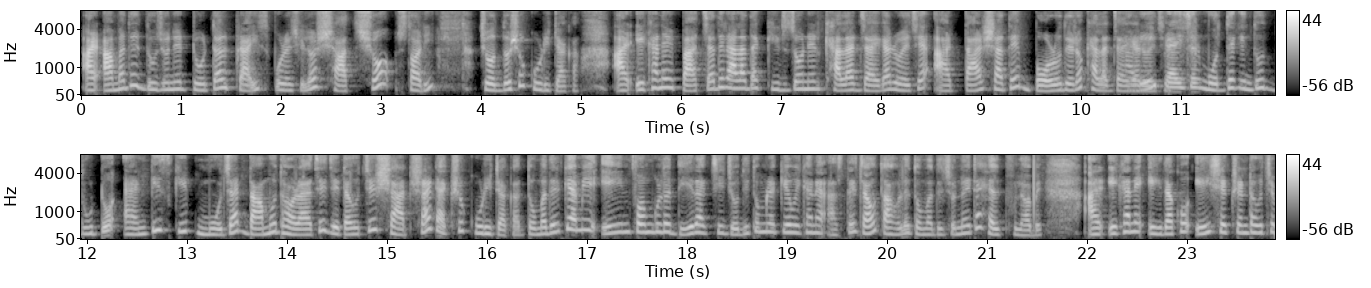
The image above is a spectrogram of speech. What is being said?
আর আমাদের দুজনের টোটাল প্রাইস পড়েছিল সাতশো সরি চোদ্দোশো কুড়ি টাকা। আর এখানে বাচ্চাদের আলাদা কিডজোনের খেলার জায়গা রয়েছে। আর তার সাথে বড়দেরও খেলার জায়গা রয়েছে। প্রাইসের মধ্যে কিন্তু দুটো অ্যান্টি স্কিড মোজার দামও ধরা আছে যেটা হচ্ছে ষাট ষাট একশো কুড়ি টাকা। তোমাদেরকে আমি এই ইনফর্মগুলো দিয়ে রাখছি। যদি তোমরা কেউ এখানে আসতে চাও, তাহলে তোমাদের জন্য এটা হেল্পফুল হবে। আর এখানে এই দেখো, এই সেকশনটা হচ্ছে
